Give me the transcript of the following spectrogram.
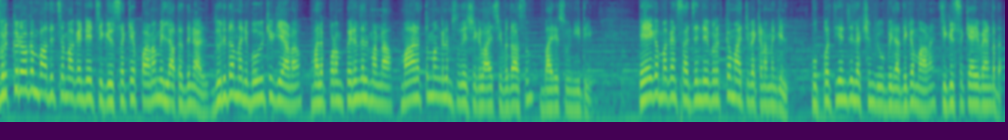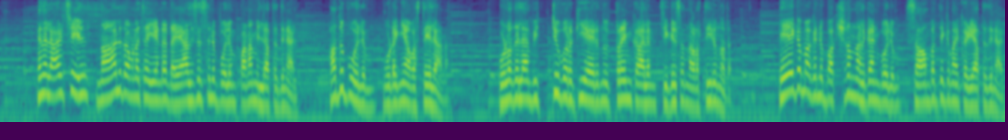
വൃക്കരോഗം ബാധിച്ച മകന്റെ ചികിത്സയ്ക്ക് പണമില്ലാത്തതിനാൽ ദുരിതം അനുഭവിക്കുകയാണ് മലപ്പുറം പെരിന്തൽമണ്ണ മാനത്തുമംഗലം സ്വദേശികളായ ശിവദാസും ഭാര്യ സുനീതിയും. ഏക മകൻ സജ്ജന്റെ വൃക്ക മാറ്റിവെക്കണമെങ്കിൽ മുപ്പത്തിയഞ്ച് ലക്ഷം രൂപയിലധികമാണ് ചികിത്സയ്ക്കായി വേണ്ടത്. എന്നാൽ ആഴ്ചയിൽ നാലു തവണ ചെയ്യേണ്ട ഡയാലിസിസിന് പോലും പണമില്ലാത്തതിനാൽ അതുപോലും മുടങ്ങിയ അവസ്ഥയിലാണ്. ഉള്ളതെല്ലാം വിറ്റുപെറുക്കിയായിരുന്നു ഇത്രയും കാലം ചികിത്സ നടത്തിയിരുന്നത്. ഏക മകന് ഭക്ഷണം നൽകാൻ പോലും സാമ്പത്തികമായി കഴിയാത്തതിനാൽ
